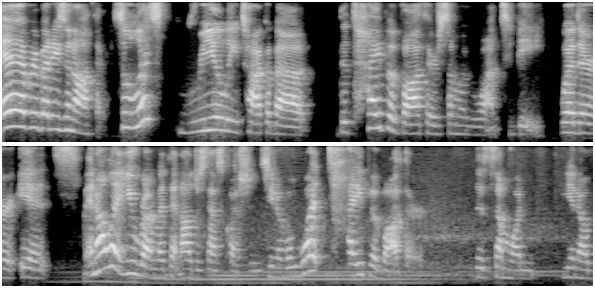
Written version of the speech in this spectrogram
everybody's an author. So let's really talk about the type of author someone would want to be, whether it's, and I'll let you run with it and I'll just ask questions, you know, but what type of author does someone, you know,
